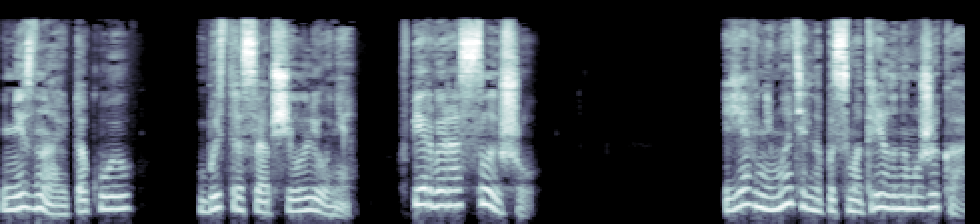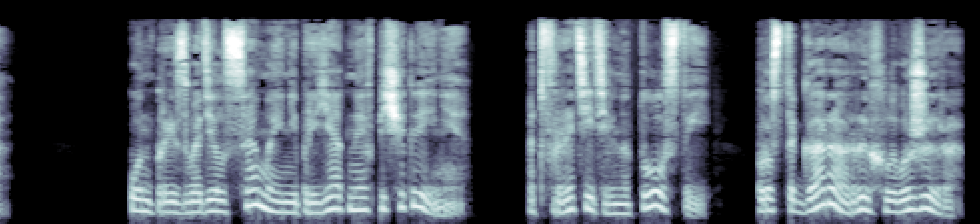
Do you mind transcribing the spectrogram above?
«Не знаю такую», — быстро сообщил Леня. «В первый раз слышу». Я внимательно посмотрела на мужика. Он производил самое неприятное впечатление. Отвратительно толстый, просто гора рыхлого жира.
